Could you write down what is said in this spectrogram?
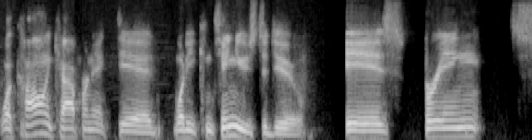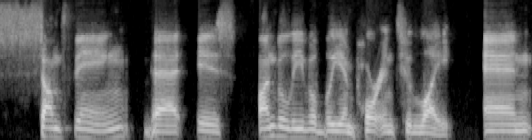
What Colin Kaepernick did, what he continues to do, is bring something that is unbelievably important to light. And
